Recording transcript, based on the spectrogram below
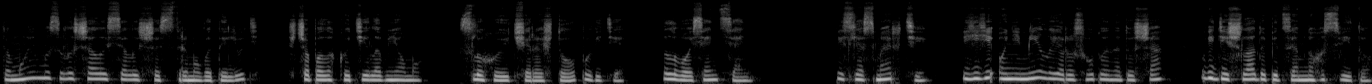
Тому йому залишалося лише стримувати лють, що палахкотіла в ньому, слухаючи решту оповіді Лвосянцянь. Після смерті її оніміла й розгублена душа відійшла до підземного світу.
